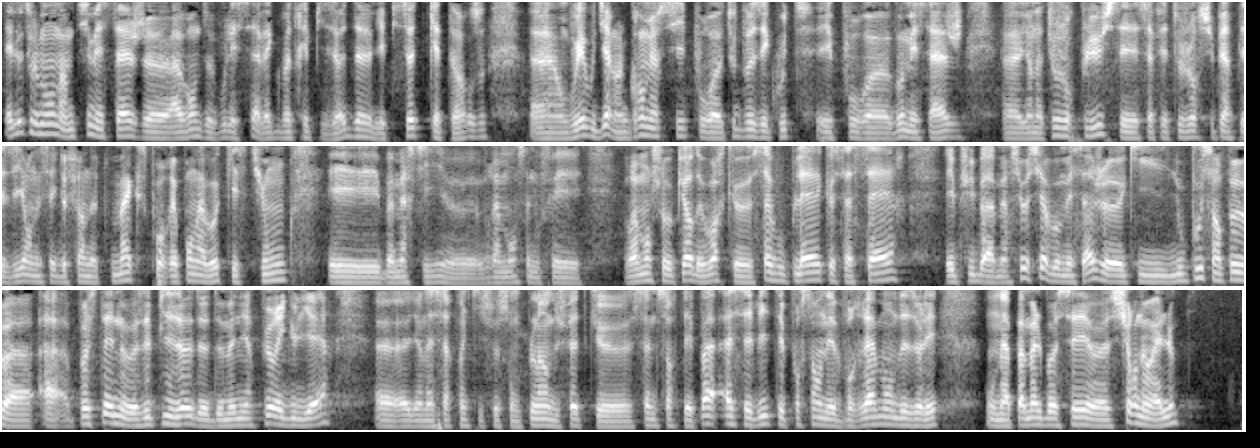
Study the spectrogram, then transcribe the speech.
Hello tout le monde, un petit message euh, avant de vous laisser avec votre épisode, l'épisode 14. Euh, on voulait vous dire un grand merci pour euh, toutes vos écoutes et pour vos messages. il y en a toujours plus et ça fait toujours super plaisir. On essaye de faire notre max pour répondre à vos questions et bah merci, vraiment ça nous fait vraiment chaud au cœur de voir que ça vous plaît, que ça sert. Et puis bah merci aussi à vos messages qui nous poussent un peu à, à poster nos épisodes de manière plus régulière. Euh, il y en a certains qui se sont plaints du fait que ça ne sortait pas assez vite et pour ça on est vraiment désolé. On a pas mal bossé euh, sur Noël.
